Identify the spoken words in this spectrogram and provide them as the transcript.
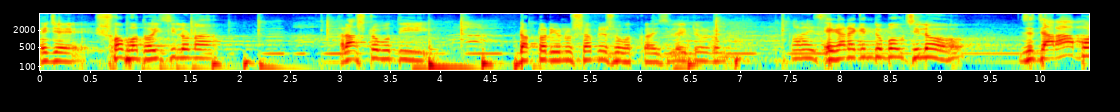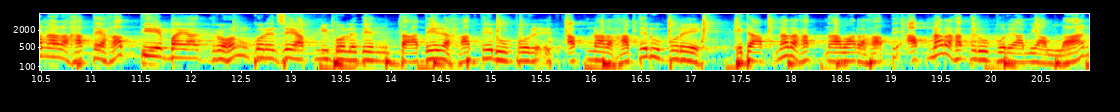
এই যে শপথ হয়েছিল না রাষ্ট্রপতি ডক্টর ইউনুস সাহেবের শপথ করাইছিল এইটা এখানে কিন্তু বলছিল যে যারা আপনার হাতে হাত দিয়ে বায়াত গ্রহণ করেছে, আপনি বলে দেন, তাদের হাতের উপরে, আপনার হাতের উপরে, এটা আপনার হাত না, আমার হাতে, আপনার হাতের উপরে আমি আল্লাহর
